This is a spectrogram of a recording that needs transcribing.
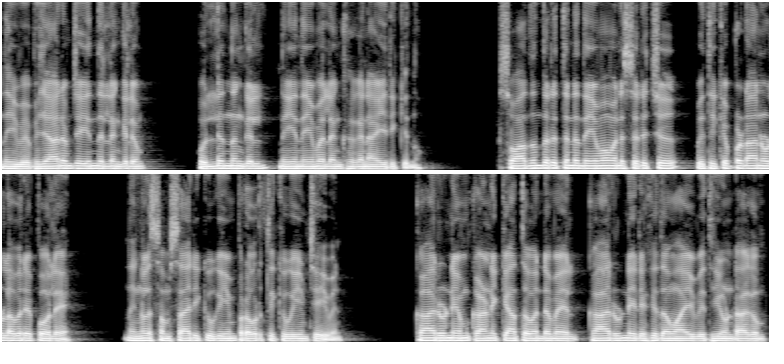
നീ വ്യഭിചാരം ചെയ്യുന്നില്ലെങ്കിലും കൊല്ലുന്നെങ്കിൽ നീ നിയമലംഘകനായിരിക്കുന്നു. സ്വാതന്ത്ര്യത്തിന്റെ നിയമമനുസരിച്ച് വിധിക്കപ്പെടാനുള്ളവരെ പോലെ നിങ്ങൾ സംസാരിക്കുകയും പ്രവർത്തിക്കുകയും ചെയ്യുവൻ. കാരുണ്യം കാണിക്കാത്തവന്റെ മേൽ കാരുണ്യരഹിതമായ വിധിയുണ്ടാകും.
